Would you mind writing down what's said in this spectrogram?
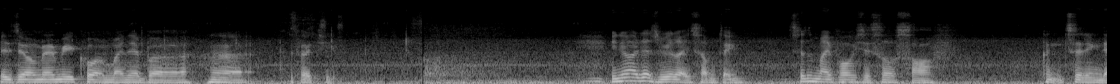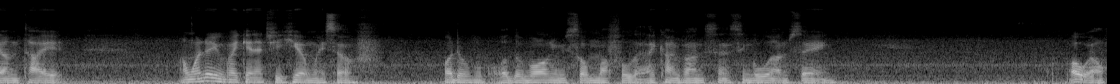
It's your memory card my neighbor. So cheap. You know I just realized something. Since my voice is so soft considering that I'm tired. I'm wondering if I can actually hear myself. Or the, or the volume is so muffled that I can't even understand a single word I'm saying. Oh well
